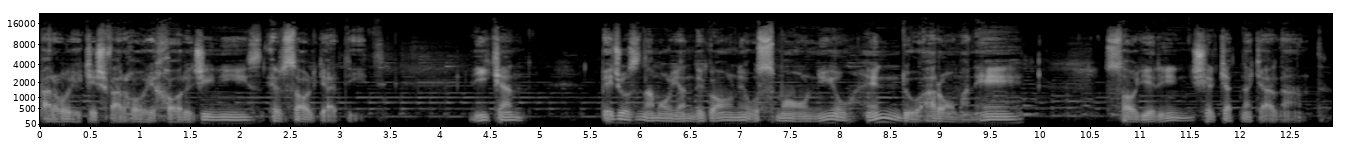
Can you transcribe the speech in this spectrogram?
برای کشورهای خارجی نیز ارسال گردید. لیکن بجز نمایندگان عثمانی و هند و ارامنه سایرین شرکت نکردند.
